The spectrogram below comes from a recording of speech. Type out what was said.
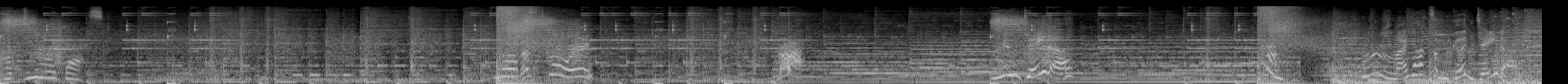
I'll do my best. Next. Let's go, eh? New data? Hmm. hmm, I got some good data.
